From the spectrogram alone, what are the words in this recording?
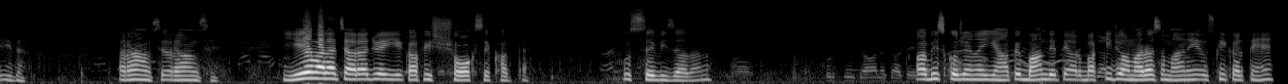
इधर आराम से आराम से। ये वाला चारा जो है, ये काफ़ी शौक से खाता है। उससे भी ज़्यादा ना। अब इसको जो है ना, यहाँ पे बाँध देते हैं और बाकी जो हमारा सामान है, उसकी करते हैं।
